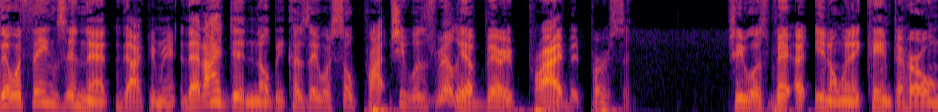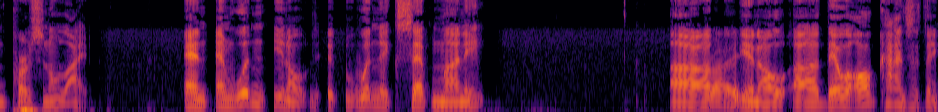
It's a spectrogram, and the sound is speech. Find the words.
there were things in that document that I didn't know because they were so. Pri- she was really a very private person. She was very, uh, you know, when it came to her own personal life, and and wouldn't, you know, wouldn't accept money. Uh, right. you know, uh, there were all kinds of things,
